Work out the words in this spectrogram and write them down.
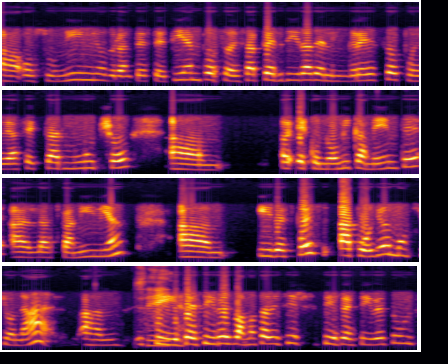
o su niño durante este tiempo. So, esa pérdida del ingreso puede afectar mucho económicamente a las familias. y después apoyo emocional. Si recibes, vamos a decir, si recibes un,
